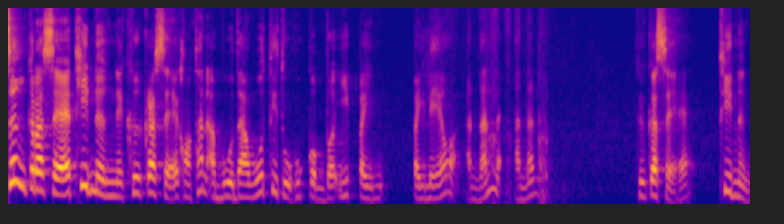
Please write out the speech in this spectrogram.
ซึ่งกระแสที่หนึ่งเนี่ยคือกระแสของท่านอบูดาวุฒที่ถูกหุกกลมตออีไปไปแล้วอันนั้นแหละอันนั้นคือกระแสที่หนึ่ง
